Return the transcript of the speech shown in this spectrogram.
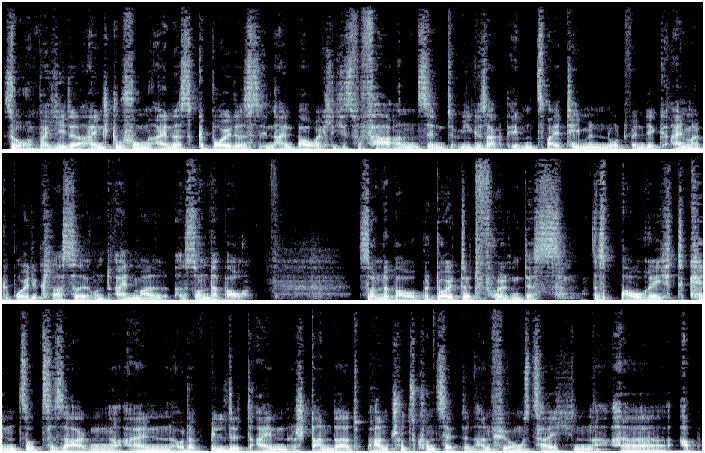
So, bei jeder Einstufung eines Gebäudes in ein baurechtliches Verfahren sind, wie gesagt, eben zwei Themen notwendig. Einmal Gebäudeklasse und einmal Sonderbau. Sonderbau bedeutet Folgendes. Das Baurecht kennt sozusagen ein oder bildet ein Standard-Brandschutzkonzept in Anführungszeichen äh, ab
